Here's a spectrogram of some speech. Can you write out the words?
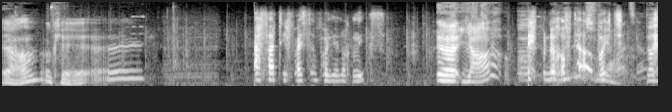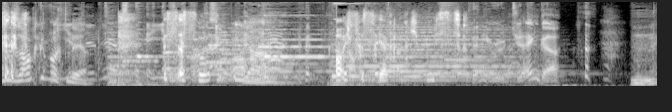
Ja, okay. Äh, Ach, warte, ich weiß davon ja noch nichts. äh, ja, Ich bin noch auf der Arbeit. das ist auch gemacht, Lea. Ist das so? Ja. Oh, ich wusste ja gar nicht, Mist. Mhm.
